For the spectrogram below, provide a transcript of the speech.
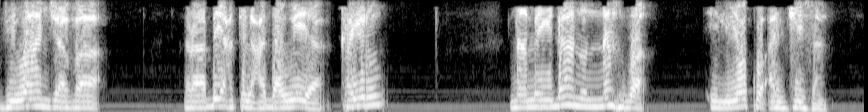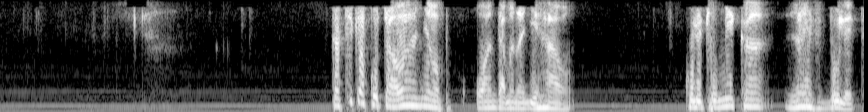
viwanja vya rabiat ladawiya cairo na meidanu nahdha iliyoko aljiza katika kutawanya waandamanaji hao kulitumika live bullet.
